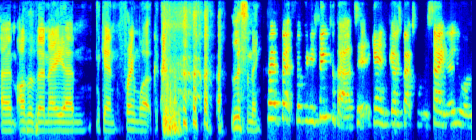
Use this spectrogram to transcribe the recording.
um, other than a um, again framework listening. But, but but when you think about it, again, it goes back to what we were saying earlier on.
